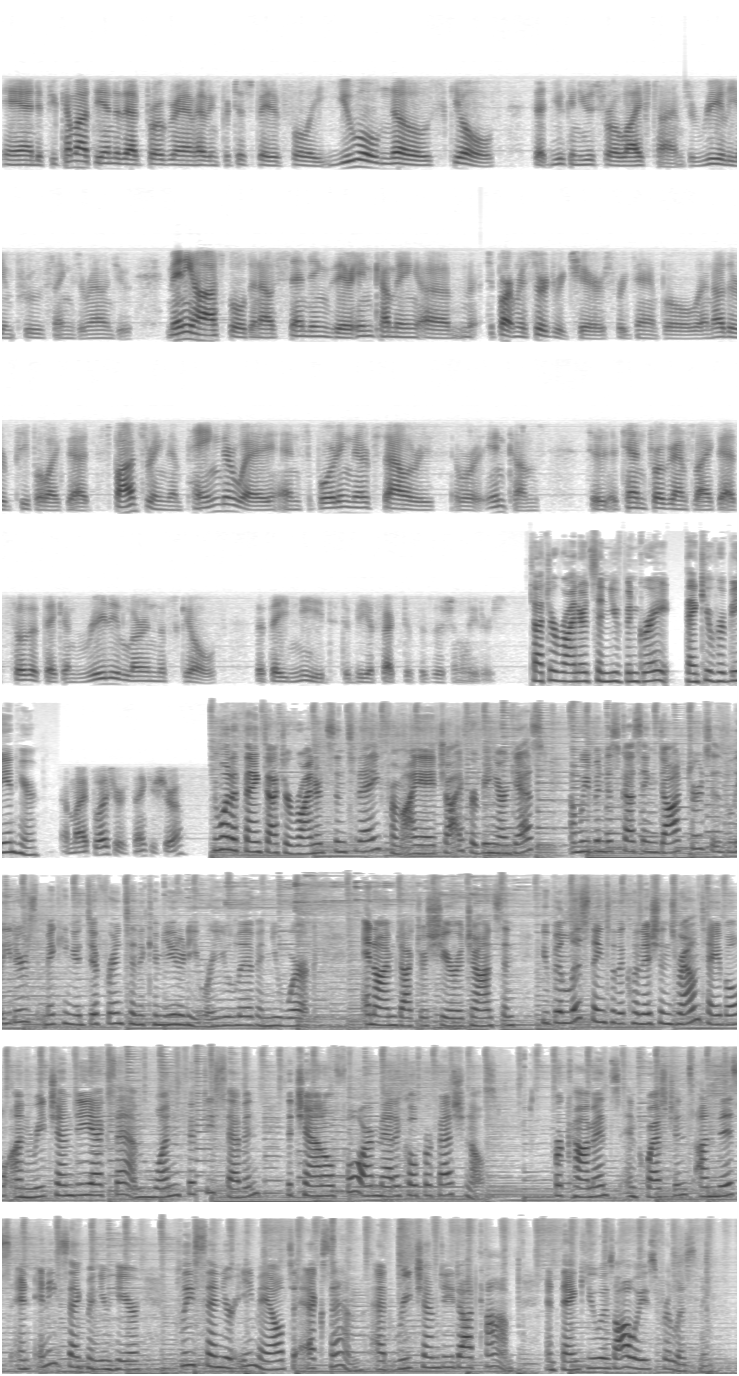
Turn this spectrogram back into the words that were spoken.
and if you come out the end of that program having participated fully, you will know skills that you can use for a lifetime to really improve things around you. Many hospitals are now sending their incoming um, Department of Surgery chairs, for example, and other people like that, sponsoring them, paying their way, and supporting their salaries or incomes to attend programs like that so that they can really learn the skills that they need to be effective physician leaders. Dr. Reinertsen, you've been great. Thank you for being here. Uh, my pleasure. Thank you, Shira. We want to thank Dr. Reinertsen today from IHI for being our guest, and we've been discussing doctors as leaders making a difference in the community where you live and you work. And I'm Dr. Shira Johnson. You've been listening to the Clinicians Roundtable on ReachMD-XM 157, the channel for medical professionals. For comments and questions on this and any segment you hear, please send your email to xm at reachmd.com. And thank you as always for listening.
